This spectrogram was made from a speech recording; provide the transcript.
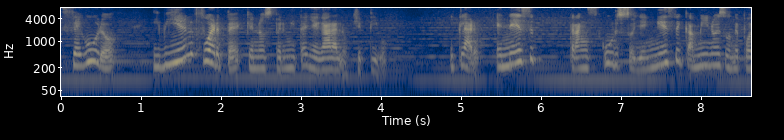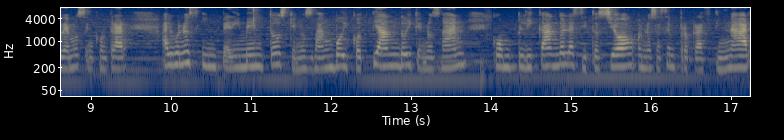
seguro y bien fuerte que nos permita llegar al objetivo. Y claro, en ese transcurso y en ese camino es donde podemos encontrar algunos impedimentos que nos van boicoteando y que nos van complicando la situación o nos hacen procrastinar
